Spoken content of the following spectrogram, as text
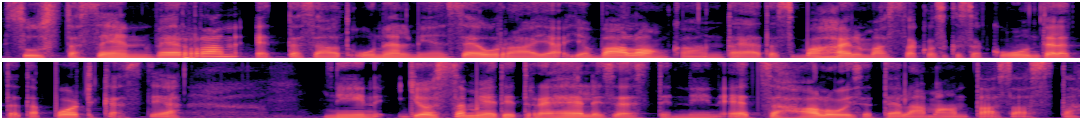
susta sen verran, että sä oot unelmien seuraaja ja valonkantaja tässä maailmassa, koska sä kuuntelet tätä podcastia, niin jos sä mietit rehellisesti, niin et sä haluisit elämään tasasta.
